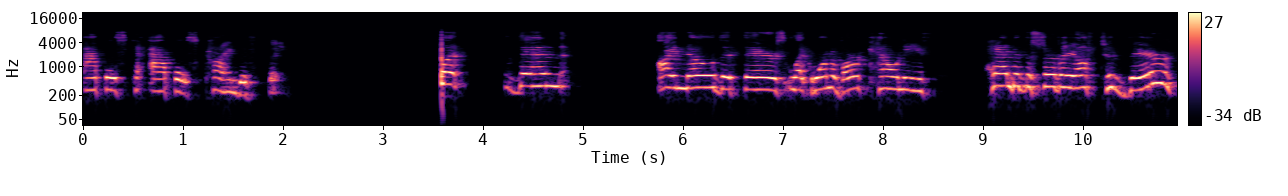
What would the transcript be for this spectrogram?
apples to apples kind of thing. But then I know that there's like one of our counties handed the survey off to their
